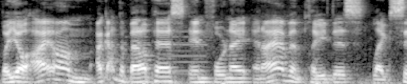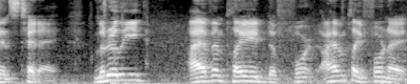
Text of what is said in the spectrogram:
But yo, I um, I got the battle pass in Fortnite, and I haven't played this like since today. Literally, I haven't played the Fort. I haven't played Fortnite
